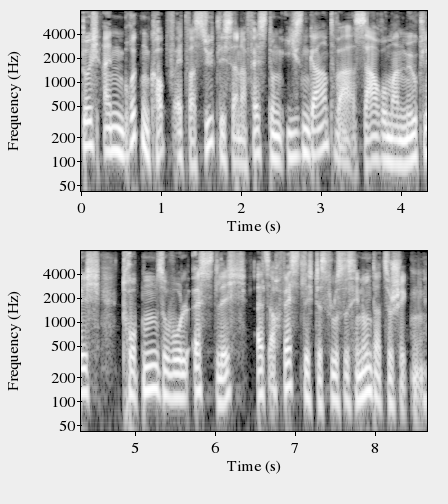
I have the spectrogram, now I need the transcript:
Durch einen Brückenkopf etwas südlich seiner Festung Isengard war es Saruman möglich, Truppen sowohl östlich als auch westlich des Flusses hinunterzuschicken.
